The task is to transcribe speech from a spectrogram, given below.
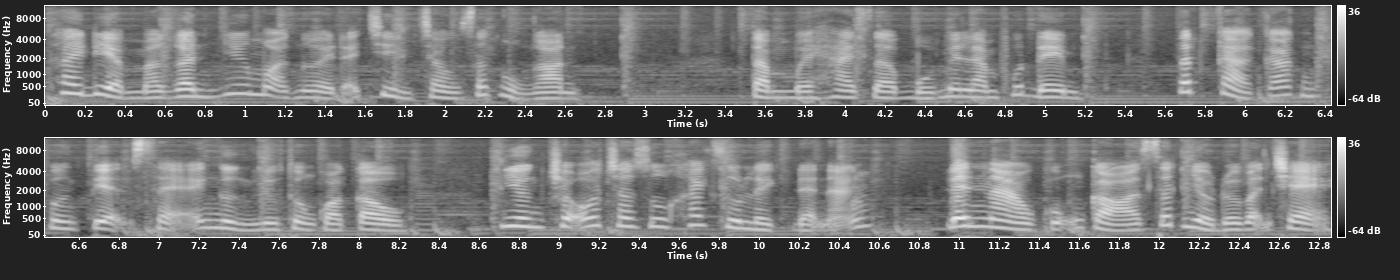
thời điểm mà gần như mọi người đã chìm trong giấc ngủ ngon. Tầm 12 giờ 45 phút đêm, tất cả các phương tiện sẽ ngừng lưu thông qua cầu, nhường chỗ cho du khách du lịch Đà Nẵng. Đêm nào cũng có rất nhiều đôi bạn trẻ,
